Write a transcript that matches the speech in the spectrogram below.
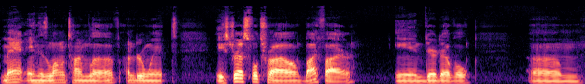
Matt and his longtime love underwent a stressful trial by fire in Daredevil. Um,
